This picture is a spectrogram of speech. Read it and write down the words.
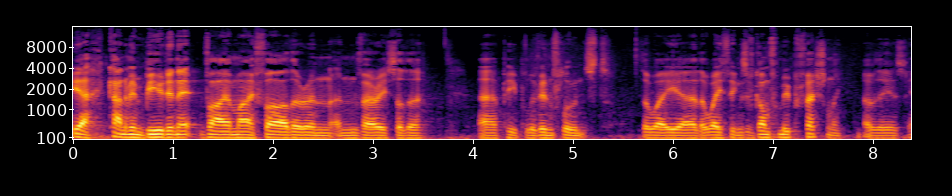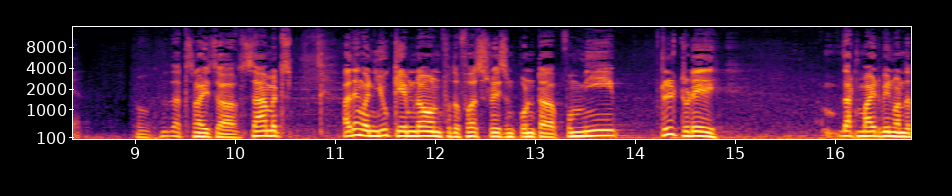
yeah, kind of imbued in it via my father and, and various other uh, people who've influenced the way uh, the way things have gone for me professionally over the years. Yeah. Oh, that's nice. Uh, Sam, it's, I think when you came down for the first race in Punta, for me, till today, that might have been one of the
